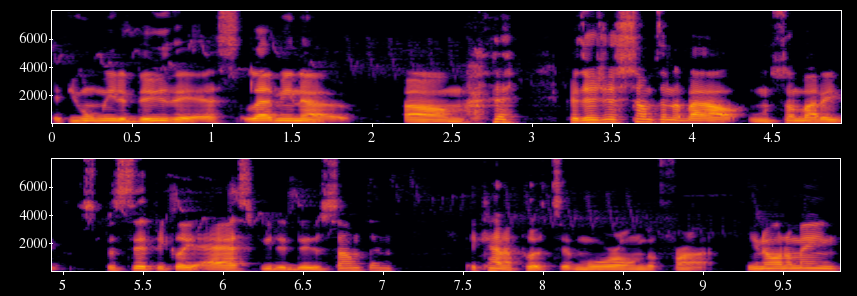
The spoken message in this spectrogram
If you want me to do this, let me know. Um, because there's just something about when somebody specifically asks you to do something, it kind of puts it more on the front. You know what I mean?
